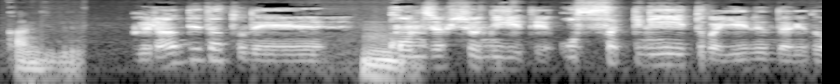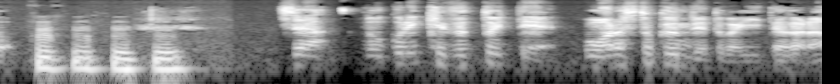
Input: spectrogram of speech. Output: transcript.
感じです。グランデだとね、うんコンジャクション逃げて、おっさきにとか言えるんだけど、じゃあ残り削っといて終わらしとくんでとか言いたから。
